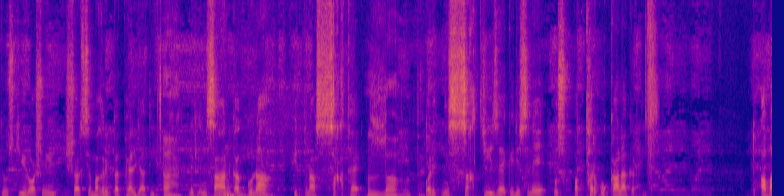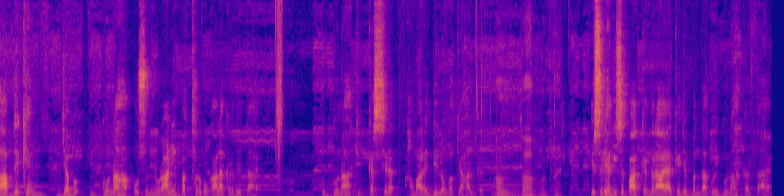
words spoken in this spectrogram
कि उसकी रोशनी शर्क से मगरिब तक फैल जाती। लेकिन इंसान का गुनाह इतना सख्त है और इतनी सख्त चीज़ है कि जिसने उस पत्थर को काला कर दिया। तो अब आप देखें जब गुनाह उस नुरानी पत्थर को काला कर देता है तो गुनाह की कसरत हमारे दिलों का क्या हाल करती है? इसलिए हदीस पाक के अंदर आया कि जब बंदा कोई गुनाह करता है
